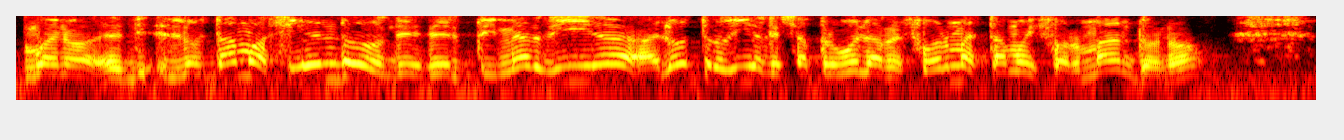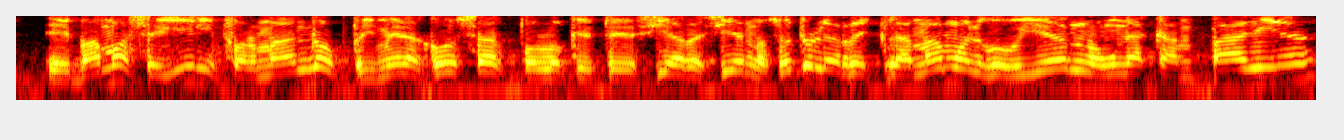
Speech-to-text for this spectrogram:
Bueno, eh, lo estamos haciendo desde el primer día, al otro día que se aprobó la reforma, estamos informando, ¿no? Eh, vamos a seguir informando, primera cosa, por lo que te decía recién, nosotros le reclamamos al gobierno una campaña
